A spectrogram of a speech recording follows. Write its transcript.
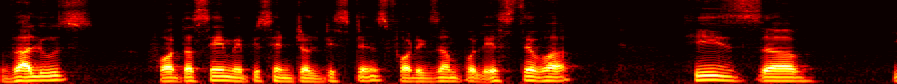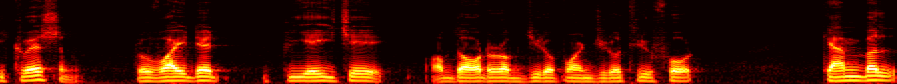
values for the same epicentral distance. For example, Esteva his uh, equation provided PHA of the order of 0.034. Campbell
